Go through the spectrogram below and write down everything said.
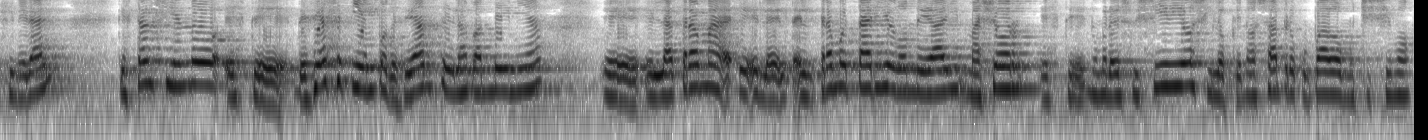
general que están siendo este, desde hace tiempo, desde antes de la pandemia, eh, la trama, el, tramo etario donde hay mayor este, número de suicidios y lo que nos ha preocupado muchísimo,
